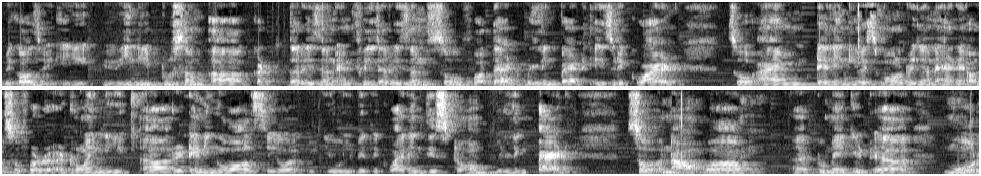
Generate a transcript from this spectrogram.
because we, we need to some uh, cut the region and fill the region so for that building pad is required. So i am telling you a small region and also for drawing uh, retaining walls you, you will be requiring this term building pad. So now uh, uh to make it uh, more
